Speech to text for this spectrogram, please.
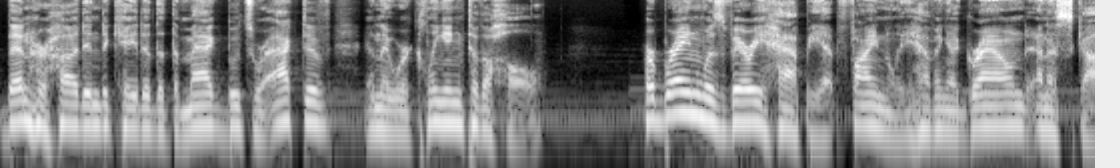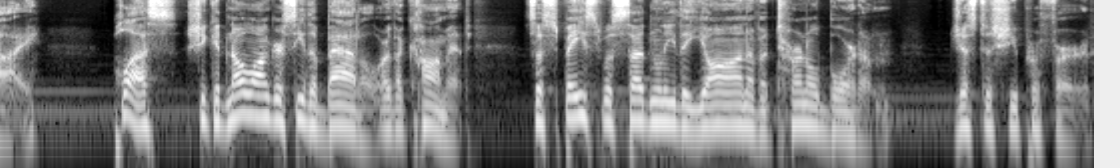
then her HUD indicated that the mag boots were active and they were clinging to the hull. Her brain was very happy at finally having a ground and a sky. Plus, she could no longer see the battle or the comet, so space was suddenly the yawn of eternal boredom just as she preferred.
